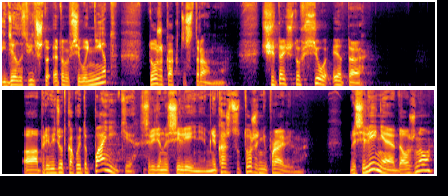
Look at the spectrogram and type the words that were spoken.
и делать вид, что этого всего нет, тоже как-то странно. Считать, что все это а, приведет к какой-то панике среди населения, мне кажется, тоже неправильно. Население должно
